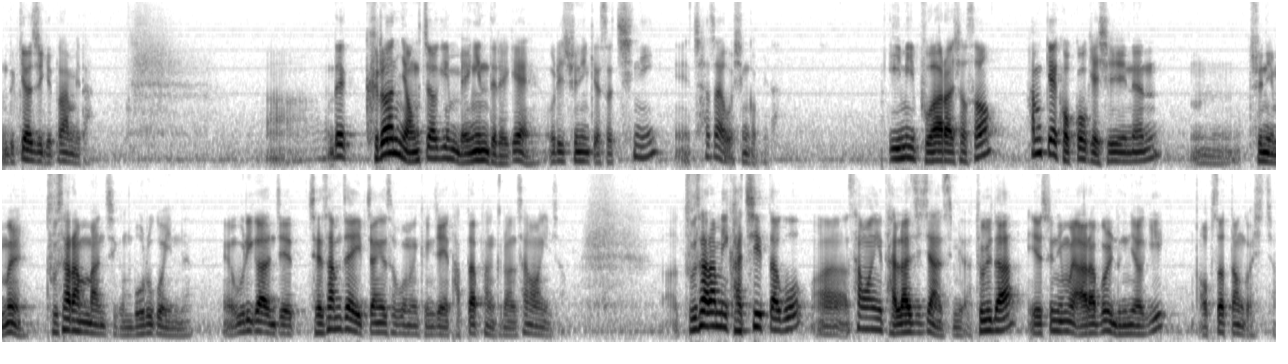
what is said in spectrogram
느껴지기도 합니다. 아, 근데 그런 영적인 맹인들에게 우리 주님께서 친히 예, 찾아오신 겁니다. 이미 부활하셔서 함께 걷고 계시는 음, 주님을 두 사람만 지금 모르고 있는 예, 우리가 이제 제3자의 입장에서 보면 굉장히 답답한 그런 상황이죠. 어, 두 사람이 같이 있다고 어, 상황이 달라지지 않습니다. 둘 다 예수님을 알아볼 능력이 없었던 것이죠.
